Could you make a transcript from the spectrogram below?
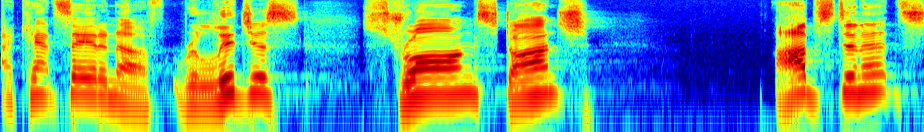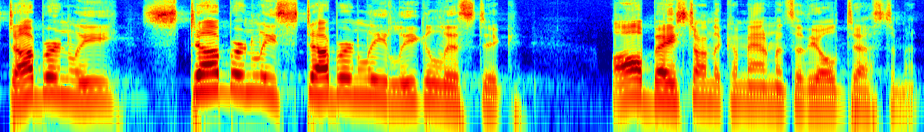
I can't say it enough, religious, strong, staunch, obstinate, stubbornly, stubbornly, stubbornly legalistic, all based on the commandments of the Old Testament.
